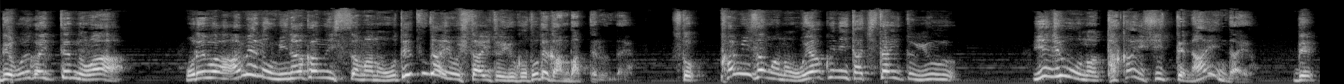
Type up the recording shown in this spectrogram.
で、俺が言ってんのは、俺は雨の皆神主様のお手伝いをしたいということで頑張ってるんだよ。そうと、神様のお役に立ちたいという以上の高い死ってないんだよ。で、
